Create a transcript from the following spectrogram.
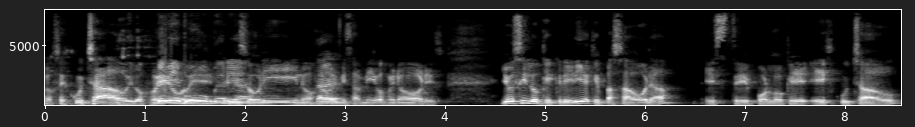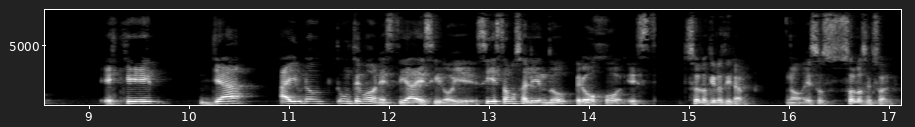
los he escuchado y los veo de, mis sobrinos, de mis amigos menores. Yo sí lo que creería que pasa ahora, este, por lo que he escuchado, es que ya hay un tema de honestidad de decir, oye, sí estamos saliendo, pero ojo, este, solo quiero tirar, ¿no? Eso es solo sexual.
